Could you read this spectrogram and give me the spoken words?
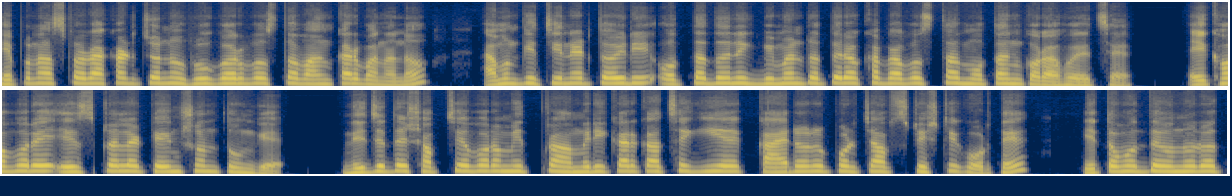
ক্ষেপণাস্ত্র রাখার জন্য ভূগর্ভস্থ বাংকার বানানো, এমনকি চীনের তৈরি অত্যাধুনিক বিমান প্রতিরক্ষা ব্যবস্থা মোতায়েন করা হয়েছে। এই খবরে ইসরায়েলের টেনশন তুঙ্গে। নিজেদের সবচেয়ে বড় মিত্র আমেরিকার কাছে গিয়ে কায়রোর উপর চাপ সৃষ্টি করতে ইতোমধ্যে অনুরোধ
